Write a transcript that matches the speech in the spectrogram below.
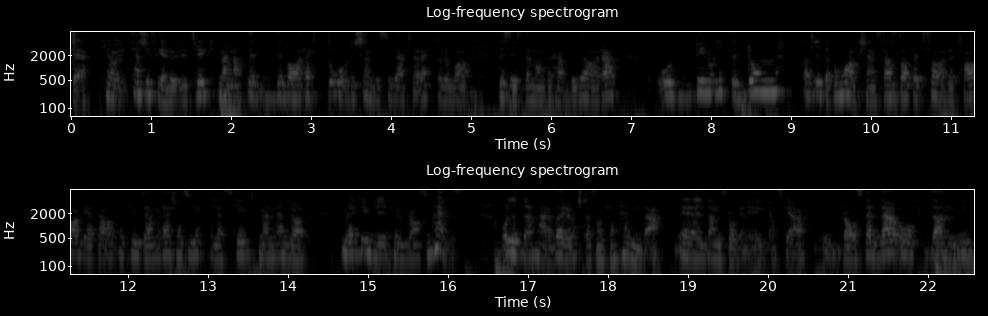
det. Kan- Kanske fel uttryck men att det, det var rätt då och det kändes så jäkla rätt och det var precis det man behövde göra. Och det är nog lite de, att lita på magkänslan, starta ett företag, att ja men gud det här, men det här känns ju jätteläskigt men ändå att men det kan ju bli hur bra som helst. Och lite den här, vad är det värsta som kan hända? Eh, den frågan är ju ganska eh, bra att ställa och den, mitt,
